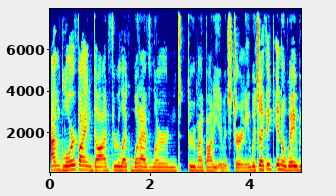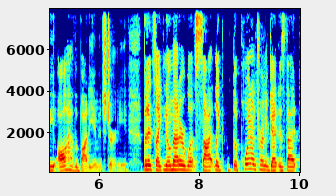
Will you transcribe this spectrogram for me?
I'm glorifying God through like what I've learned through my body image journey, which I think in a way we all have a body image journey. But it's like no matter what size, like the point I'm trying to get is that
